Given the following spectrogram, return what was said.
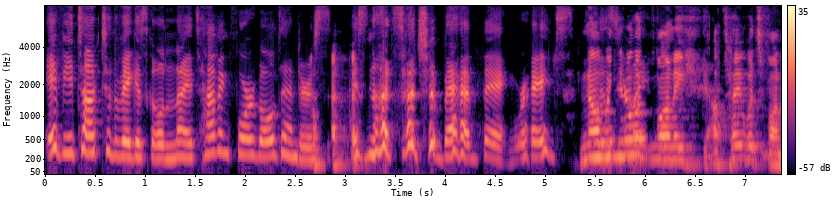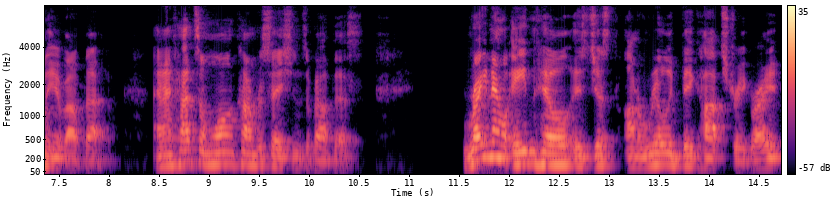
If you talk to the Vegas Golden Knights, having four goaltenders is not such a bad thing, right? No, but you know what's funny? I'll tell you what's funny about that. And I've had some long conversations about this. Right now, Adin Hill is just on a really big hot streak, right?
